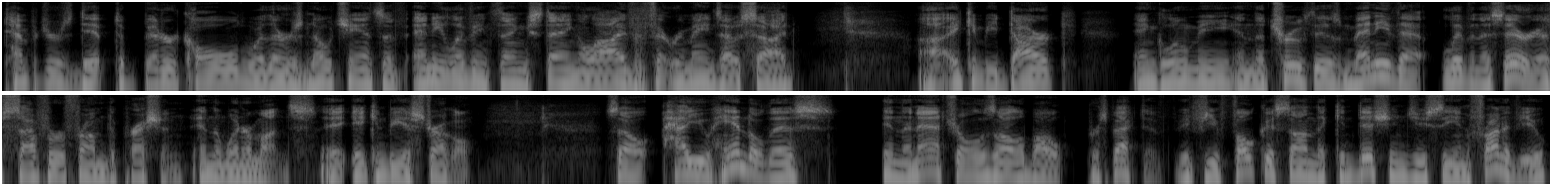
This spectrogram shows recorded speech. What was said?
Temperatures dip to bitter cold where there is no chance of any living thing staying alive if it remains outside. Uh, it can be dark and gloomy, and the truth is, many that live in this area suffer from depression in the winter months. It, it can be a struggle. So, how you handle this in the natural is all about perspective. If you focus on the conditions you see in front of you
